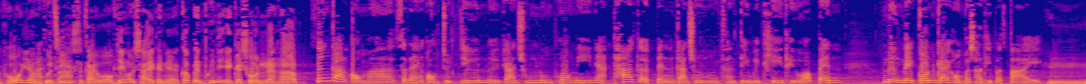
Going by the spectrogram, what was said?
เพราะว่าอย่างพื้นที่สกายวอล์กที่เราใช้กันเนี่ยก็เป็นพื้นที่เอกชนนะครับ ซึ่งการออกมาแสดงออกจุดยืนหรือการชุมนุมพวกนี้เนี่ย ถ้าเกิดเป็นการชุมนุมสันติวิธีถือว่าเป็นหนึ่งในกลไกของประชาธิปไตยอืม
